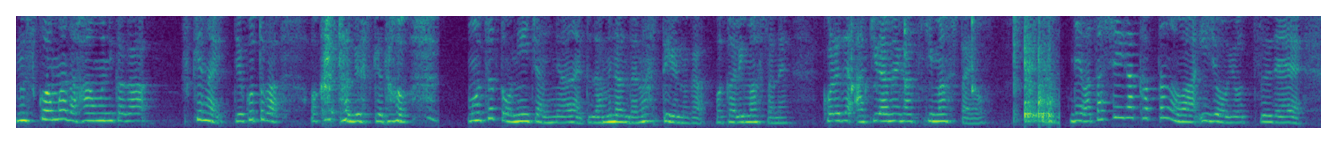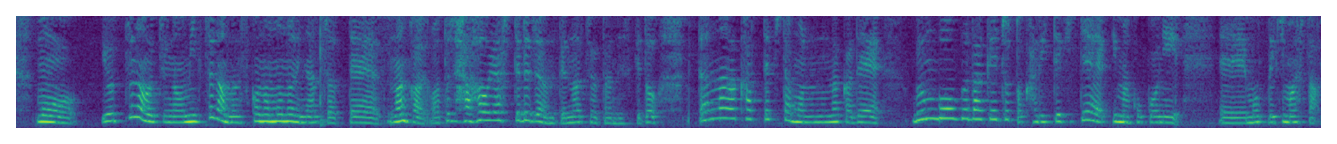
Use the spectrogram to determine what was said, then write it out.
息子はまだハーモニカが吹けないっていうことが分かったんですけど、もうちょっとお兄ちゃんにならないとダメなんだなっていうのが分かりましたね。これで諦めがつきましたよ。で、私が買ったのは以上4つで、もう4つのうちの3つが息子のものになっちゃって、なんか私母親してるじゃんってなっちゃったんですけど、旦那が買ってきたものの中で、文房具だけちょっと借りてきて、今ここに、えー持ってきました。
